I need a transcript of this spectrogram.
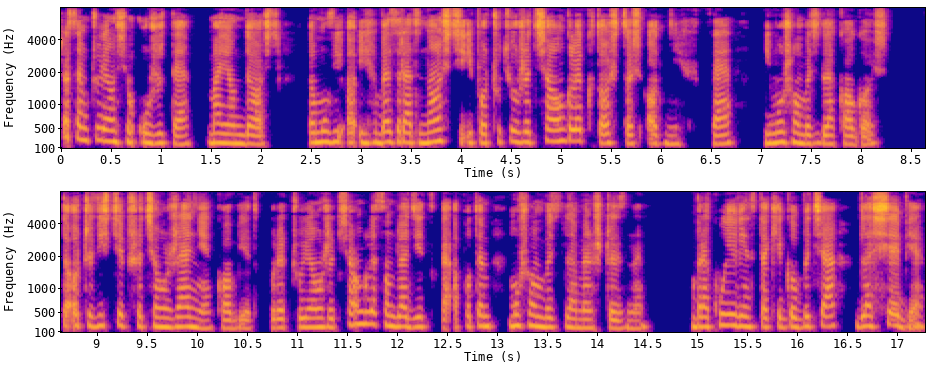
Czasem czują się użyte, mają dość. To mówi o ich bezradności i poczuciu, że ciągle ktoś coś od nich chce i muszą być dla kogoś. To oczywiście przeciążenie kobiet, które czują, że ciągle są dla dziecka, a potem muszą być dla mężczyzny. Brakuje więc takiego bycia dla siebie,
